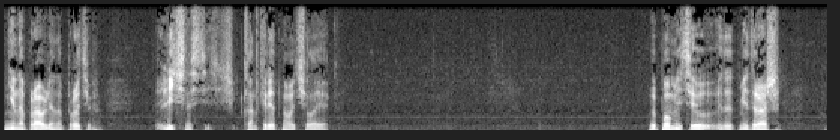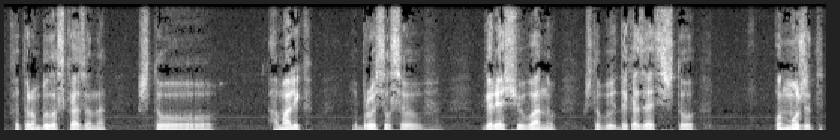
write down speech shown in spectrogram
не направлено против личности конкретного человека. Вы помните этот мидраж, в котором было сказано, что Амалик бросился в горящую ванну, чтобы доказать, что он может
